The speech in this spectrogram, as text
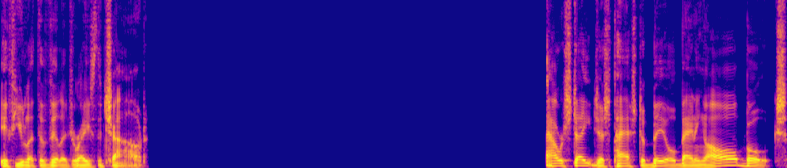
if you let the village raise the child. Our state just passed a bill banning all books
